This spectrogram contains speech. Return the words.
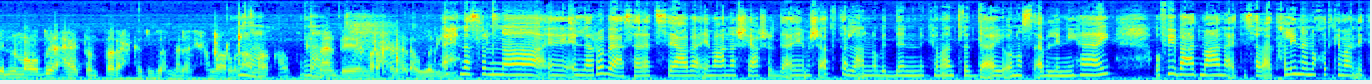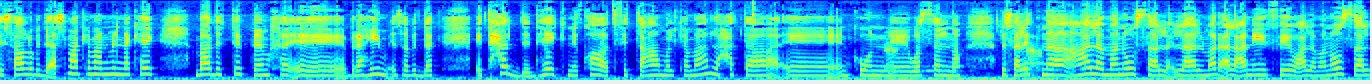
إن المواضيع هاي تنطرح كجزء من الحوار والعلاقة. نعم. كمان بمراحلها الأولية. إحنا صرنا آه، إلا ربع صارت الساعة باقي معنا شي عشر دقايق مش أكتر لأنه بدنا كمان ثلاث دقايق ونص قبل النهاية. وفي بعد معنا اتصالات. خلينا ناخذ كمان اتصال وبدي أسمع كمان منك هيك بعد التب مخ... آه، إبراهيم إذا بدك تحدد هيك نقاط في التعامل كمان لحتى آه، نكون وصلنا رسالتنا. على ما نوصل للمرأة العنيفة وعلى ما نوصل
